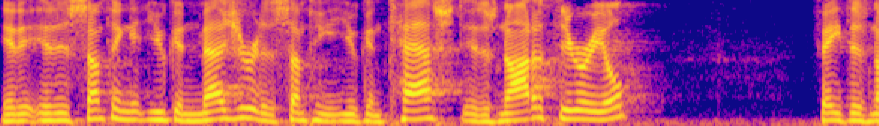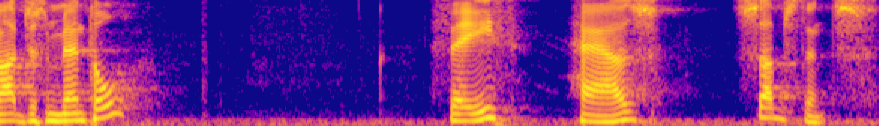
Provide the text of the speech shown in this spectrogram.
it, it is something that you can measure, it is something that you can test. It is not ethereal. Faith is not just mental. Faith has substance.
